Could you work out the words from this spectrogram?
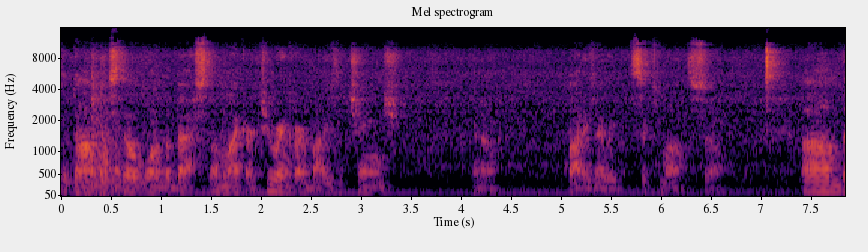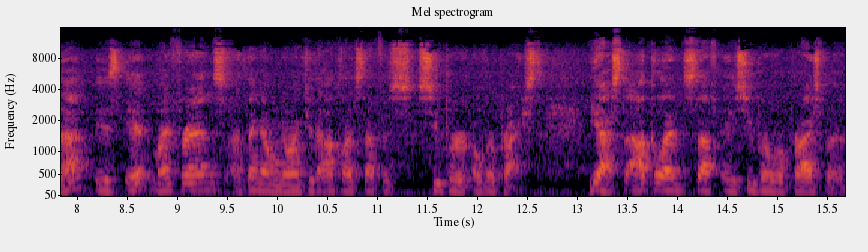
the is still one of the best, unlike our touring car bodies that change, you know, bodies every six months. So um, that is it, my friends. I think I'm going to the Alclad stuff is super overpriced. Yes, the Alclad stuff is super overpriced, but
